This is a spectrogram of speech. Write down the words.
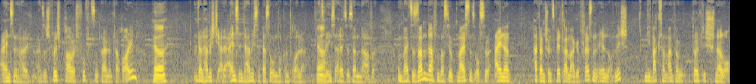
einzeln halten. Also sprich, brauche ich 15 kleine Terrarien. Ja. Und dann habe ich die alle einzeln, da habe ich sie besser unter Kontrolle, Ja. als wenn ich sie alle zusammenwerfe. Und bei Zusammenwerfen passiert meistens auch so, eine hat dann schon zwei, dreimal gefressen, eine noch nicht. Und die wachsen am Anfang deutlich schneller.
